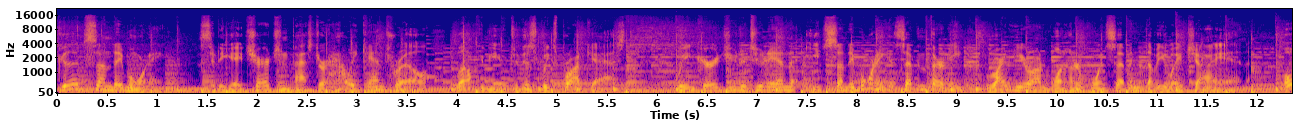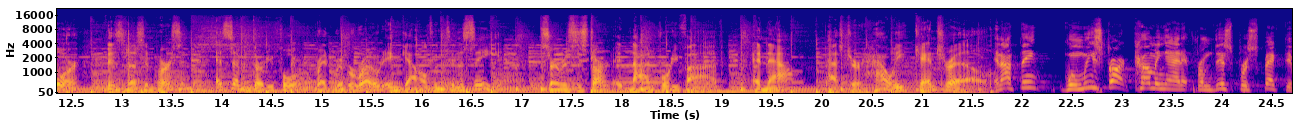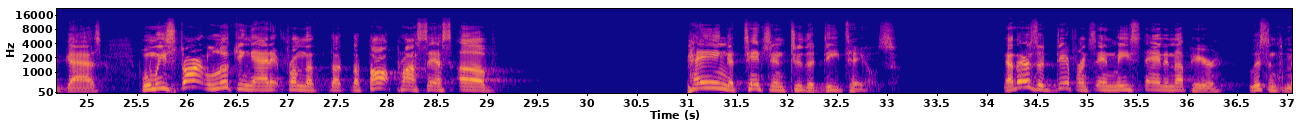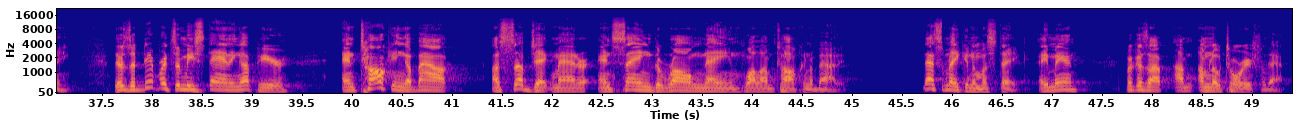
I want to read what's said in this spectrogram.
Good Sunday morning. City Gate Church and Pastor Howie Cantrell welcome you to this week's broadcast. We encourage you to tune in each Sunday morning at 7:30 right here on 100.7 WHIN or visit us in person at 734 Red River Road in Gallatin, Tennessee. Services start at 9:45. And now, Pastor Howie Cantrell. And I think when we start coming at it from this perspective, guys, when we start looking at it from the, the, the thought process of paying attention to the details. Now, there's a difference in me standing up here. Listen to me. There's a difference in me standing up here and talking about a subject matter and saying the wrong name while I'm talking about it. That's making a mistake. Amen? Because I, am I'm notorious for that.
